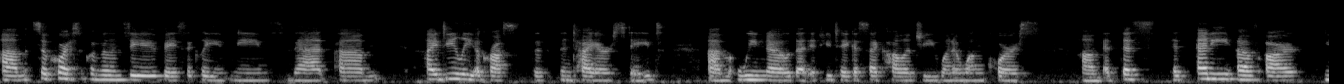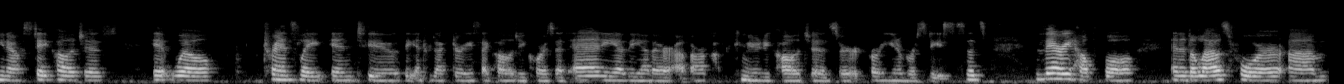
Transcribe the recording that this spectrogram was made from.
Um, so, course equivalency basically means that um, ideally across the entire state, um, we know that if you take a psychology 101 course um, at this at any of our you know state colleges, it will translate into the introductory psychology course at any of the other of our community colleges or, or universities. So it's very helpful and it allows for um,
